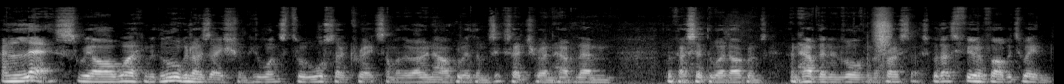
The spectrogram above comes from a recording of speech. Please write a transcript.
unless we are working with an organization who wants to also create some of their own algorithms, etc., and have them look, I said the word algorithms, and have them involved in the process. But that's few and far between.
